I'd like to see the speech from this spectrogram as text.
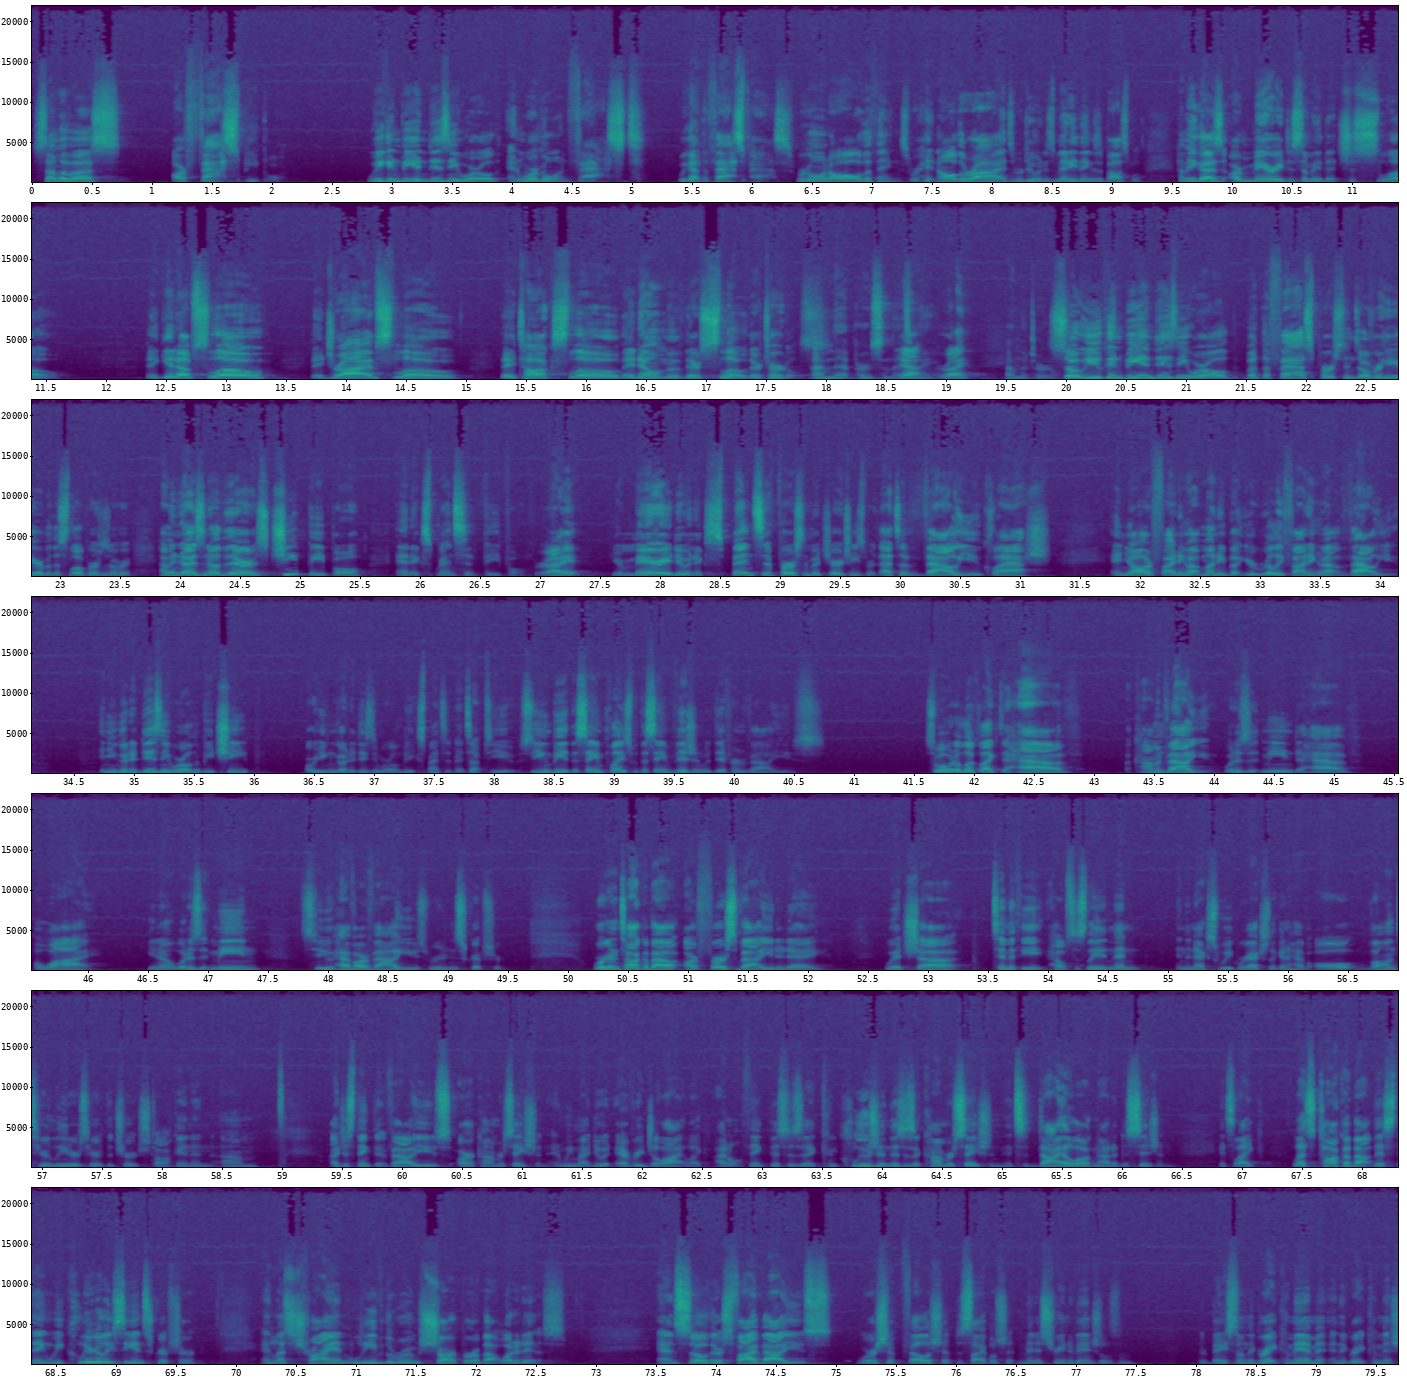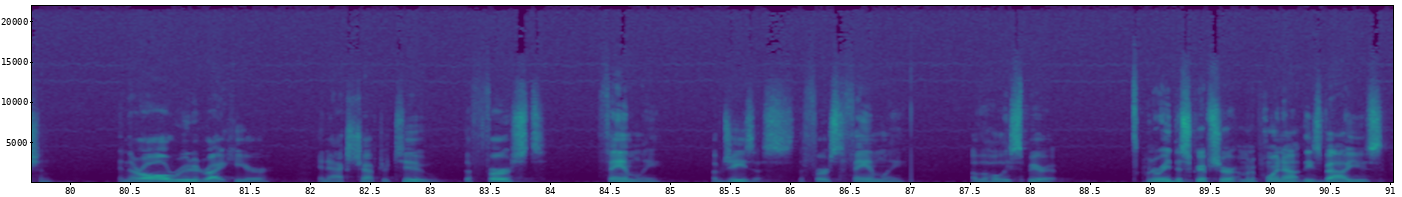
Some of us are fast people. We can be in Disney World and we're going fast. We got the fast pass. We're going to all the things. We're hitting all the rides. We're doing as many things as possible. How many of you guys are married to somebody that's just slow? They get up slow, they drive slow, they talk slow, they don't move, they're slow. They're turtles. I'm that person. That's yeah, me. right? I'm the turtle. So you can be in Disney World, but the fast person's over here, but the slow person's over here. How many of you guys know that there is cheap people and expensive people, right? You're married to an expensive person, but you're a person. That's a value clash. And y'all are fighting about money, but you're really fighting about value. And you can go to Disney World and be cheap, or you can go to Disney World and be expensive. It's up to you. So you can be at the same place with the same vision with different values. So, what would it look like to have a common value? What does it mean to have a why? You know, what does it mean to have our values rooted in Scripture? We're going to talk about our first value today, which uh, Timothy helps us lead. And then in the next week, we're actually going to have all volunteer leaders here at the church talking. And um, I just think that values are a conversation, and we might do it every July. Like, I don't think this is a conclusion, this is a conversation. It's a dialogue, not a decision. It's like, let's talk about this thing we clearly see in Scripture, and let's try and leave the room sharper about what it is. And so there's five values worship, fellowship, discipleship, ministry, and evangelism. They're based on the Great Commandment and the Great Commission. And they're all rooted right here in Acts chapter 2, the first family of Jesus, the first family of the Holy Spirit. I'm going to read the scripture. I'm going to point out these values,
